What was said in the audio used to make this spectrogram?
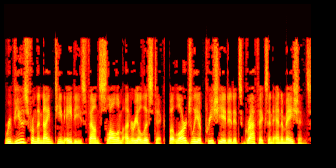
Reviews from the 1980s found Slalom unrealistic, but largely appreciated its graphics and animations.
